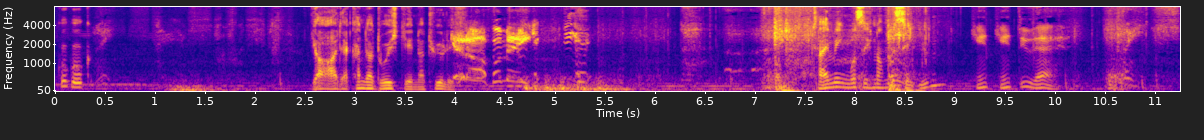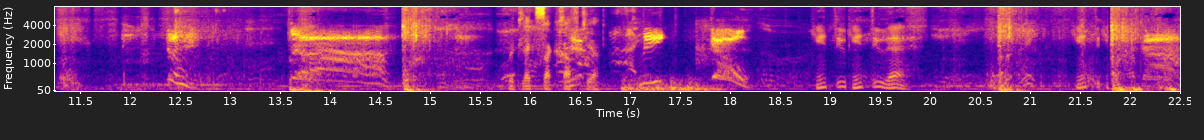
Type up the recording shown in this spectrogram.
Kuckuck. Ja, der kann da durchgehen, natürlich. Timing muss ich noch ein bisschen üben. Can't can't do that. Mit letzter Kraft hier. Ah!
